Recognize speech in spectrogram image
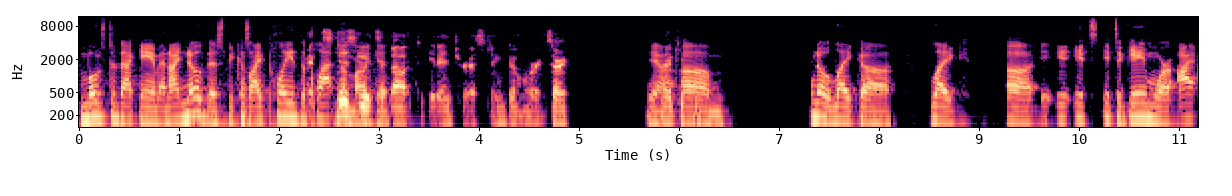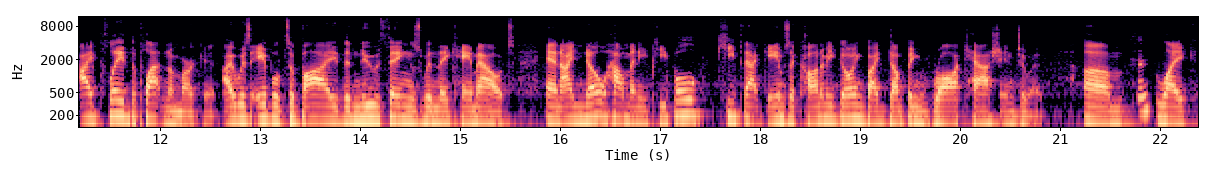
Most of that game, and I know this because I played the platinum Disney, market. It's about to get interesting. Don't worry. Sorry. Yeah. Going. Um, no, like, uh, like, uh, it, it's it's a game where I I played the platinum market. I was able to buy the new things when they came out, and I know how many people keep that game's economy going by dumping raw cash into it. Um, Okay. like,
